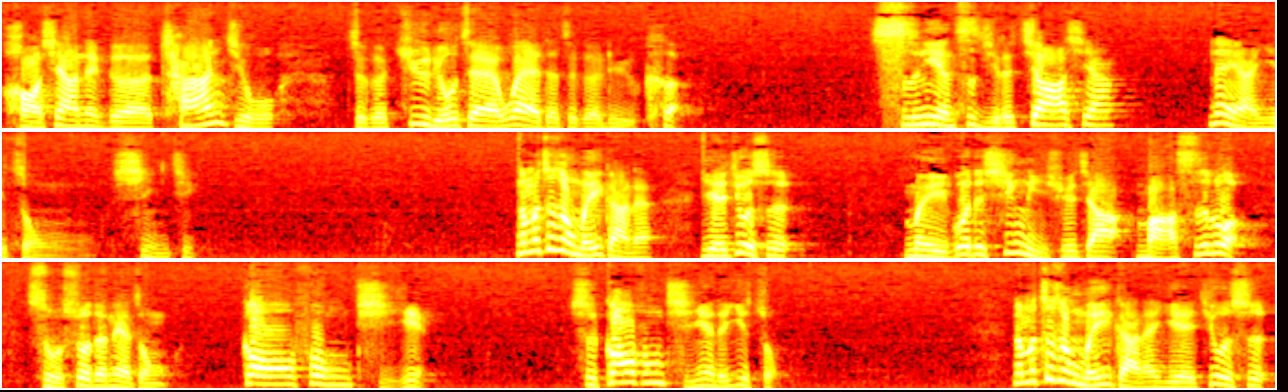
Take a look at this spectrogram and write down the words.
好像那个长久这个居留在外的这个旅客，思念自己的家乡那样一种心境。那么这种美感呢？也就是美国的心理学家马斯洛所说的那种高峰体验，是高峰体验的一种。那么这种美感呢，也就是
